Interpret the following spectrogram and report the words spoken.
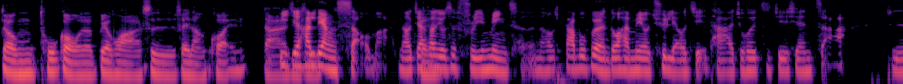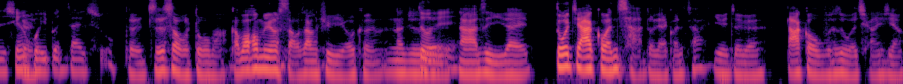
这种土狗的变化是非常快，的，毕竟它量少嘛，然后加上又是 free mint，然后大部分人都还没有去了解它，就会直接先砸，就是先回本再说。对，只手多嘛，搞不好后面又扫上去也有可能，那就是大家自己再。多加观察，多加观察，因为这个打狗不是我的强项，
